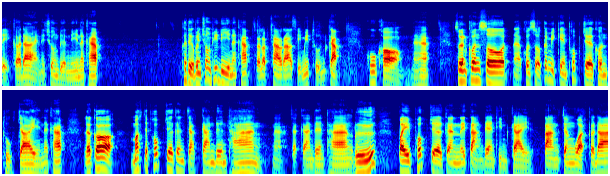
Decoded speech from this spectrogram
ติก็ได้ในช่วงเดือนนี้นะครับ ก็ถือเป็นช่วงที่ดีนะครับสำหรับชาวราศีมิถุนกับคู่ครองนะฮะส่วนคนโสดนะคนโสดก็มีเกณฑ์พบเจอคนถูกใจนะครับ แล้วก็ มักจะพบเจอกันจากการเดินทางนะจากการเดินทาง หรือไปพบเจอกันในต่างแดนถิ่นไกล ต่างจังหวัดก็ได้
